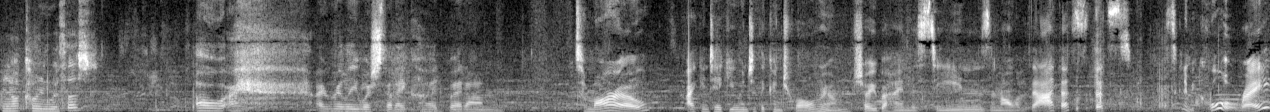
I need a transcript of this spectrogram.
You're not coming with us? Oh, I, I really wish that I could, but um, tomorrow I can take you into the control room, show you behind the scenes and all of that. That's that's that's gonna be cool, right?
